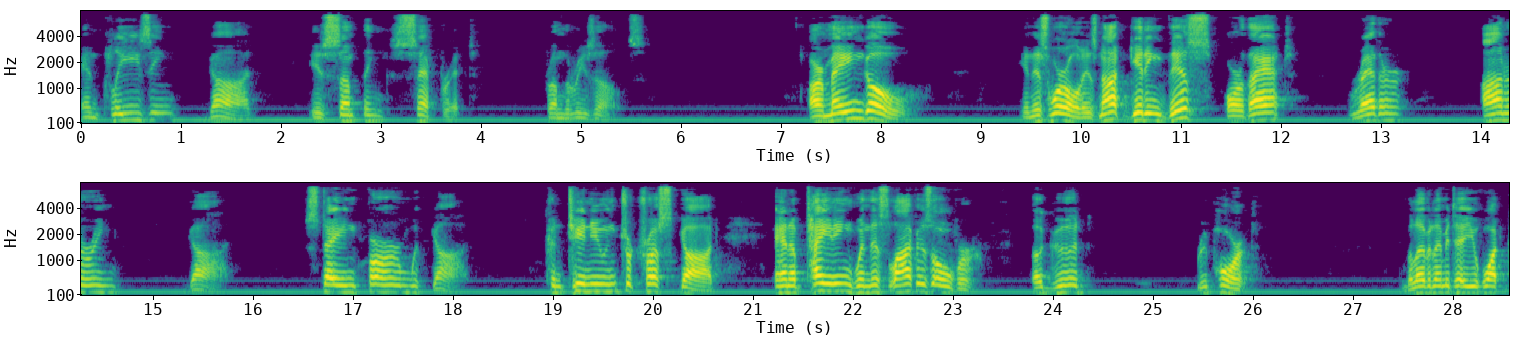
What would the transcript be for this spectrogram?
and pleasing God is something separate from the results. Our main goal in this world is not getting this or that, rather, honoring God, staying firm with God, continuing to trust God, and obtaining, when this life is over, a good report. Beloved, let me tell you what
